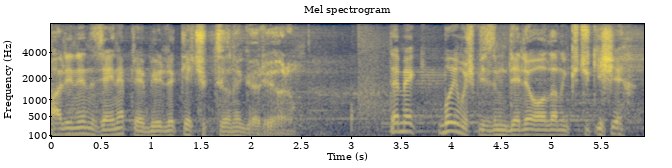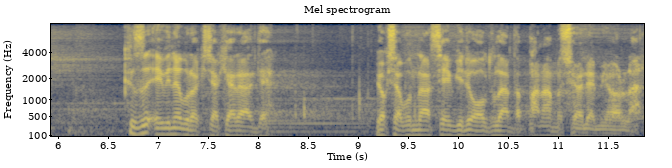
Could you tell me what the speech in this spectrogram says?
Ali'nin Zeynep'le birlikte çıktığını görüyorum. Demek buymuş bizim deli oğlanın küçük işi. Kızı evine bırakacak herhalde. Yoksa bunlar sevgili oldular da bana mı söylemiyorlar?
